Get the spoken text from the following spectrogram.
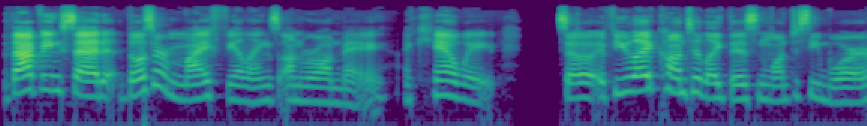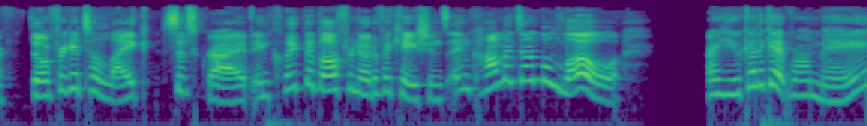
with that being said, those are my feelings on Ruan Mei. I can't wait. So if you like content like this and want to see more, don't forget to like, subscribe, and click the bell for notifications and comment down below. Are you gonna get Ruan Mei?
